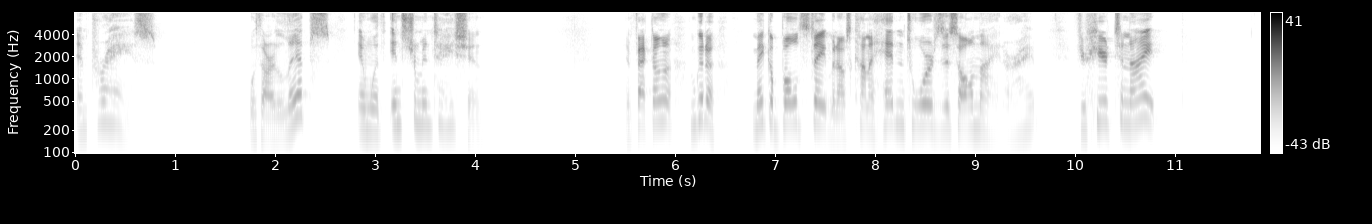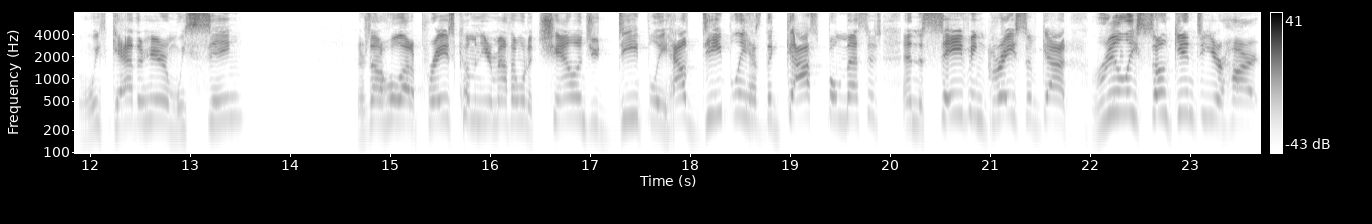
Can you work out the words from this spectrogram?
and praise with our lips and with instrumentation. In fact, I'm going to make a bold statement. I was kind of heading towards this all night, all right? If you're here tonight, when we gather here and we sing, there's not a whole lot of praise coming to your mouth. I want to challenge you deeply. How deeply has the gospel message and the saving grace of God really sunk into your heart?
